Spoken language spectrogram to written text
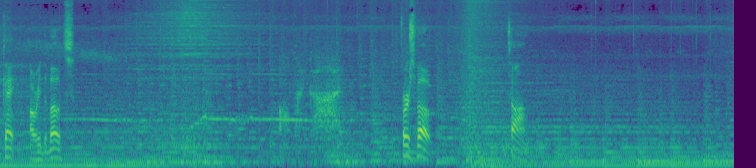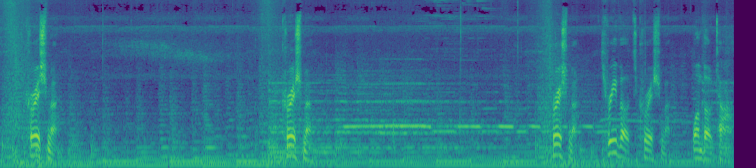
Okay, I'll read the votes. Oh my God. First vote Tom. Karishma. Karishma. Karishma. Three votes, Karishma. One vote, Tom.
